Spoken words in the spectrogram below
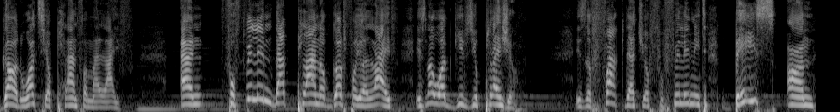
God, what's your plan for my life? And fulfilling that plan of God for your life is not what gives you pleasure. It's the fact that you're fulfilling it based on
